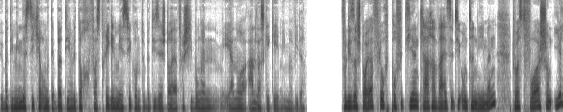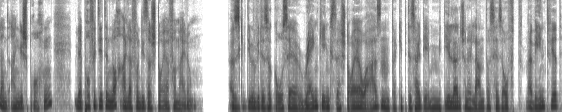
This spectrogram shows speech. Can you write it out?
über die Mindestsicherung debattieren wir doch fast regelmäßig und über diese Steuerverschiebungen eher nur Anlass gegeben immer wieder. Von dieser Steuerflucht profitieren klarerweise die Unternehmen. Du hast vorher schon Irland angesprochen. Wer profitiert denn noch aller von dieser Steuervermeidung? Also es gibt immer wieder so große Rankings der Steueroasen und da gibt es halt eben mit Irland schon ein Land, das sehr, oft erwähnt wird.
